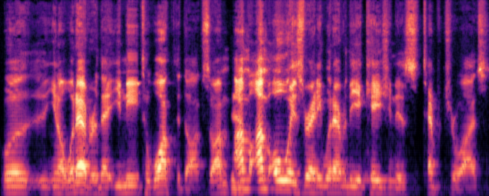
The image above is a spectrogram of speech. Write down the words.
well, you know, whatever that you need to walk the dog. So I'm yeah. I'm I'm always ready, whatever the occasion is, temperature wise.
